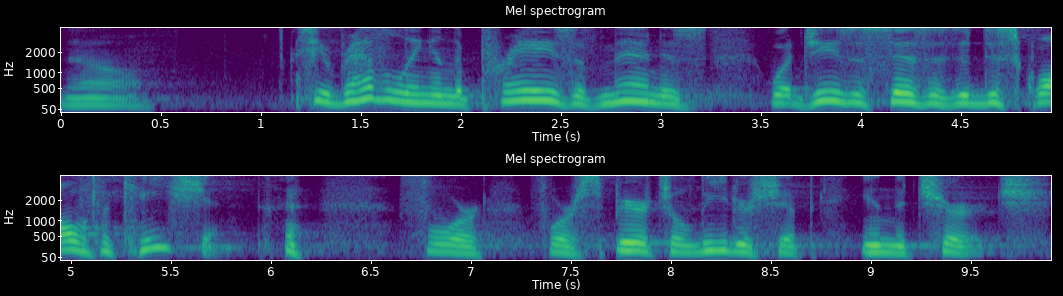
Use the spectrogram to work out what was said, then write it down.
No. See, reveling in the praise of men is what Jesus says is a disqualification for, for spiritual leadership in the church.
